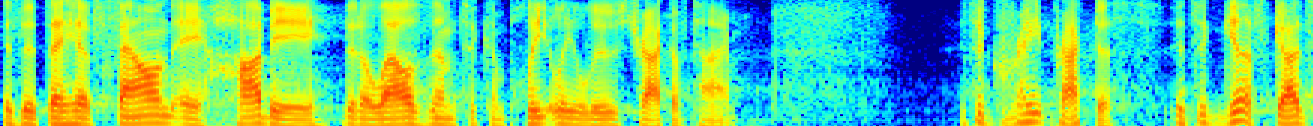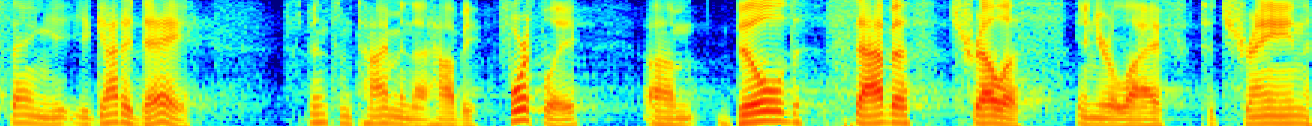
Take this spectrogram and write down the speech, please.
is that they have found a hobby that allows them to completely lose track of time. It's a great practice. It's a gift. God's saying, you, you got a day. Spend some time in that hobby. Fourthly, um, build Sabbath trellis in your life to train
